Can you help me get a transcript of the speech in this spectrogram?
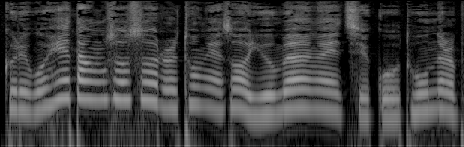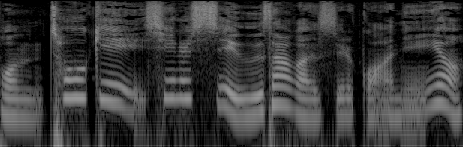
그리고 해당 수술을 통해서 유명해지고 돈을 번 초기 실시 의사가 있을 거 아니에요.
